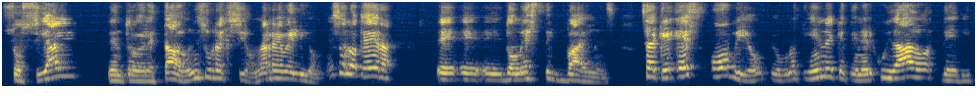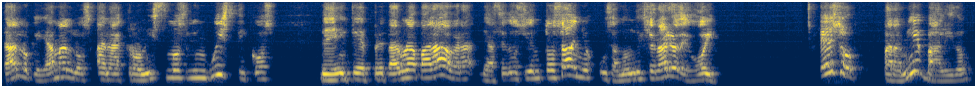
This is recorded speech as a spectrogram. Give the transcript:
social dentro del Estado, una insurrección, una rebelión. Eso es lo que era eh, eh, eh, domestic violence. O sea que es obvio que uno tiene que tener cuidado de evitar lo que llaman los anacronismos lingüísticos, de interpretar una palabra de hace 200 años usando un diccionario de hoy. Eso para mí es válido.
